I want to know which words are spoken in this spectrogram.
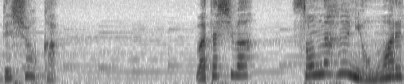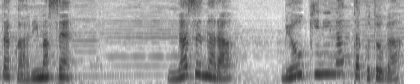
でしょうか？私はそんな風に思われたくありません。なぜなら病気になったことが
